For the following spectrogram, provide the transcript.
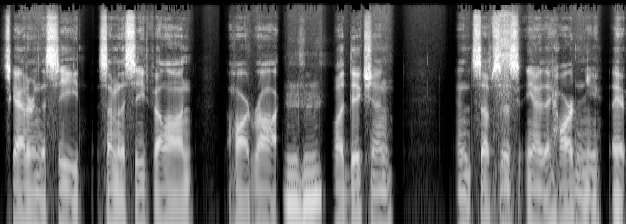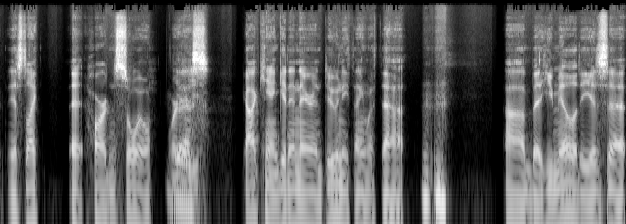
scattering the seed. Some of the seed fell on the hard rock. Mm-hmm. Well, addiction and substance, you know, they harden you. They, it's like that hardened soil where Yes. God can't get in there and do anything with that. Um, but humility is that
